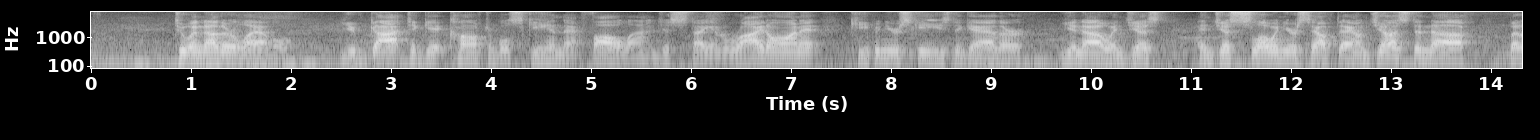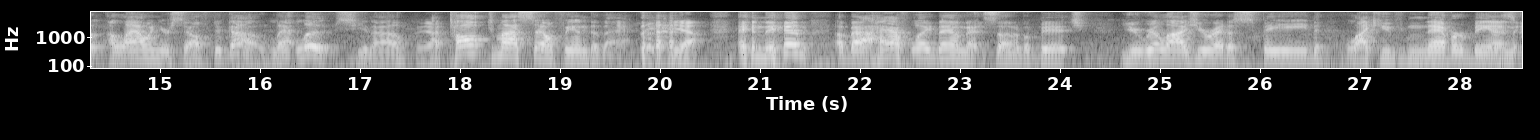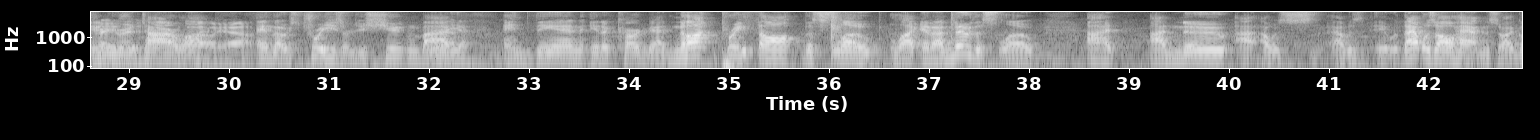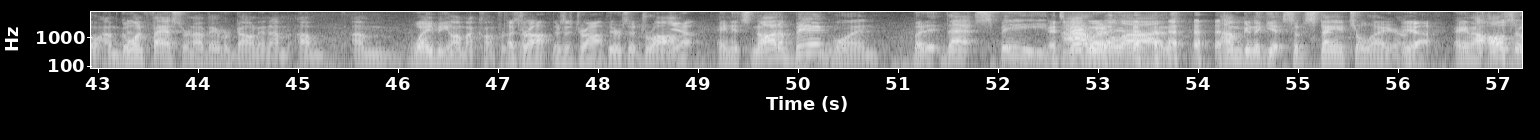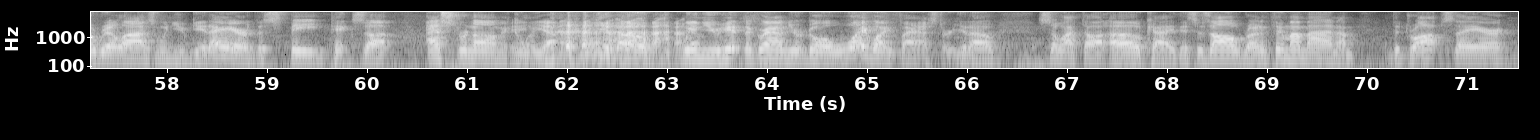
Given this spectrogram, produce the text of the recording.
to another level, you've got to get comfortable skiing that fall line, just staying right on it, keeping your skis together, you know, and just and just slowing yourself down just enough, but allowing yourself to go, let loose, you know. Yeah. I talked myself into that. Yeah. And then about halfway down that son of a bitch, you realize you're at a speed like you've never been in your entire oh, life. Oh, yeah. And those trees are just shooting by Yeah. you. And then it occurred to me, I had not pre-thought the slope, like, and I knew the slope. I I knew I, I was I was it, that was all happening. So I go I'm going faster than I've ever gone, and I'm I'm I'm way beyond my comfort zone. A zone. drop. There's a drop. There's a drop. Yeah. And it's not a big one, but at that speed, It's a big I one. realize I'm going to get substantial air. Yeah. And I also realize when you get air, the speed picks up astronomically. Yeah. you know, when you hit the ground, you're going way, way faster, you know. So I thought, okay, this is all running through my mind. I'm the drops there.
